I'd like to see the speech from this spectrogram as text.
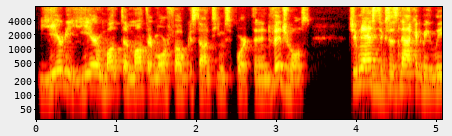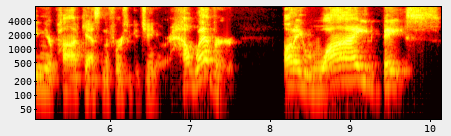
year to year, month to month are more focused on team sport than individuals – Gymnastics mm-hmm. is not going to be leading your podcast in the first week of January. However, on a wide base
